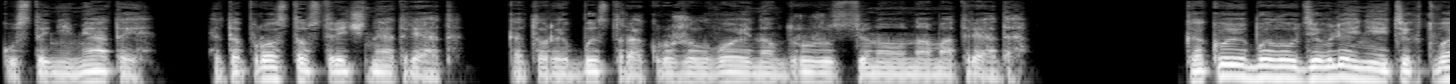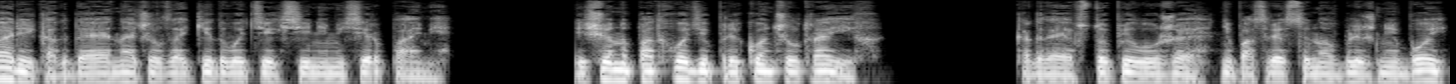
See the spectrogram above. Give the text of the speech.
кусты не мяты, это просто встречный отряд, который быстро окружил воинов дружественного нам отряда. Какое было удивление этих тварей, когда я начал закидывать их синими серпами. Еще на подходе прикончил троих. Когда я вступил уже непосредственно в ближний бой,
